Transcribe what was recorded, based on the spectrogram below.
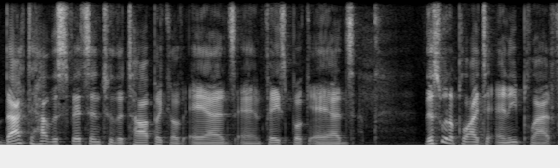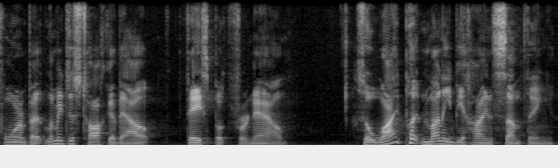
back to how this fits into the topic of ads and Facebook ads. This would apply to any platform, but let me just talk about Facebook for now. So, why put money behind something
